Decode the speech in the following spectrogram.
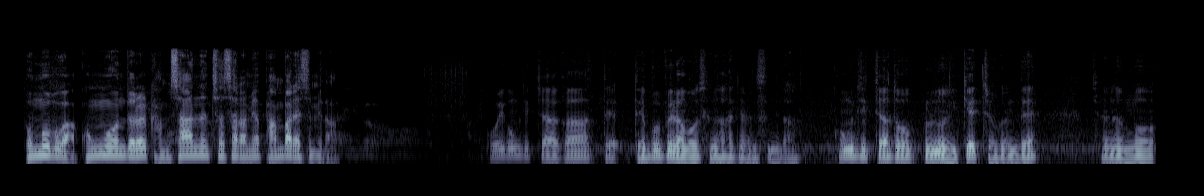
법무부가 공무원들을 감싸 안는 처사라며 반발했습니다. 고위공직자가 대, 대부분이라고 생각하지는 않습니다. 공직자도 물론 있겠죠. 그런데 저는 뭐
